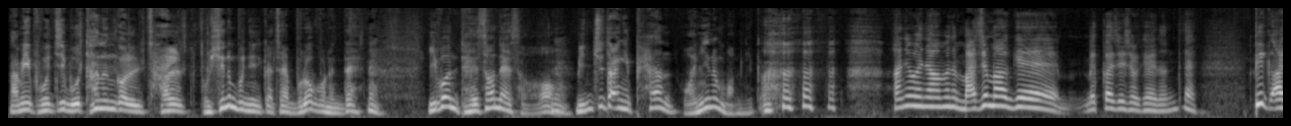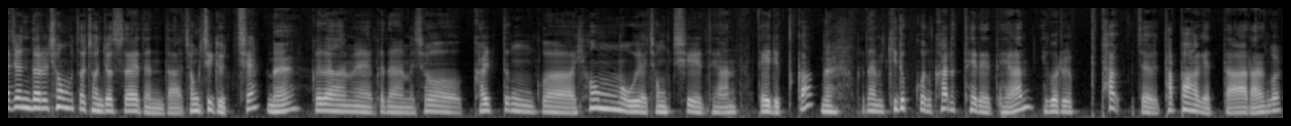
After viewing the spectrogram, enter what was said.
남이 보지 못하는 걸 잘 보시는 분이니까 제가 물어보는데 네. 이번 대선에서 네. 민주당이 패한 원인은 뭡니까? 아니 왜냐하면 마지막에 몇 가지 저기 했는데 빅 아젠다를 처음부터 던졌어야 된다. 정치 교체. 네. 그다음에 그다음에 저 갈등과 혐오의 정치에 대한 대립과 네. 그다음에 기득권 카르텔에 대한 이거를 파, 저, 타파하겠다라는 걸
